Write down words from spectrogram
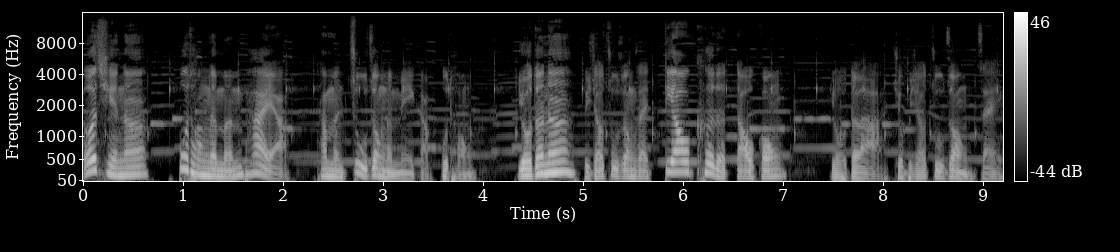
而且呢，不同的门派啊，他们注重的美感不同。有的呢，比较注重在雕刻的刀工；有的啊，就比较注重在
